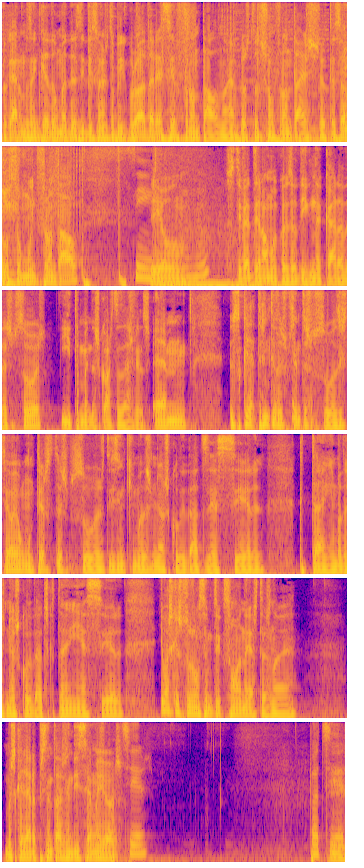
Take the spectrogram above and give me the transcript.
pegarmos em cada uma das edições do Big Brother, é ser frontal, não é? Porque eles todos são frontais. Atenção, eu sou muito frontal. Sim. Eu, se estiver a dizer alguma coisa, eu digo na cara das pessoas e também das costas às vezes. Hum, se calhar 32% das pessoas, isto é um terço das pessoas, dizem que uma das melhores qualidades é ser. que têm, uma das melhores qualidades que têm é ser. Eu acho que as pessoas vão sempre dizer que são honestas, não é? Mas se calhar a porcentagem disso é Pois, maior. Pode ser. Pode ser.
